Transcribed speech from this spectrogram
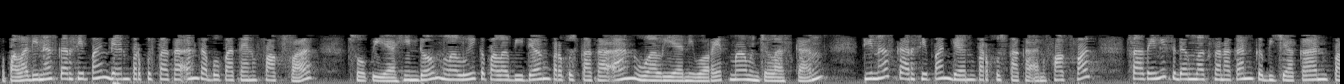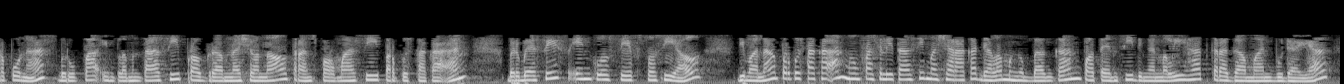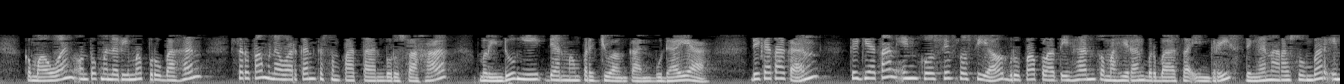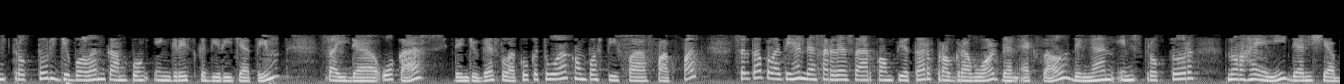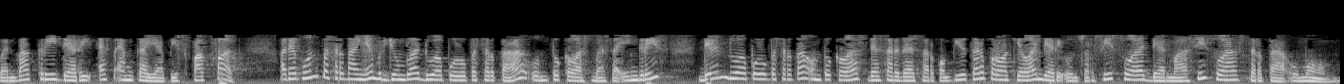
Kepala Dinas Karsipan dan Perpustakaan Kabupaten Fakfak, Sophia Hindo melalui Kepala Bidang Perpustakaan Waliani Waretma menjelaskan, Dinas Kearsipan dan Perpustakaan Fakfak saat ini sedang melaksanakan kebijakan Perpunas berupa implementasi program nasional transformasi perpustakaan berbasis inklusif sosial di mana perpustakaan memfasilitasi masyarakat dalam mengembangkan potensi dengan melihat keragaman budaya, kemauan untuk menerima perubahan serta menawarkan kesempatan berusaha, melindungi dan memperjuangkan budaya. Dikatakan Kegiatan inklusif sosial berupa pelatihan kemahiran berbahasa Inggris dengan narasumber instruktur jebolan kampung Inggris Kediri Jatim, Saida Wokas, dan juga selaku Ketua Kompostiva Fakfak, serta pelatihan dasar-dasar komputer program Word dan Excel dengan instruktur Nurhaini dan Syaban Bakri dari SMK Yapis Fakfak. Adapun pesertanya berjumlah 20 peserta untuk kelas bahasa Inggris dan 20 peserta untuk kelas dasar-dasar komputer perwakilan dari unsur siswa dan mahasiswa serta umum.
